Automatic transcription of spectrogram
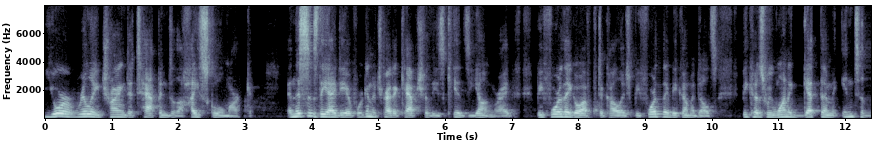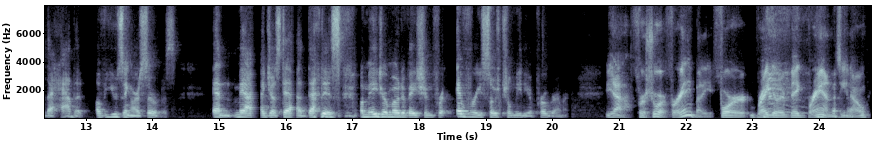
you're really trying to tap into the high school market. And this is the idea if we're going to try to capture these kids young, right? Before they go off to college, before they become adults, because we want to get them into the habit of using our service. And may I just add, that is a major motivation for every social media programmer. Yeah, for sure. For anybody, for regular big brands, you know,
